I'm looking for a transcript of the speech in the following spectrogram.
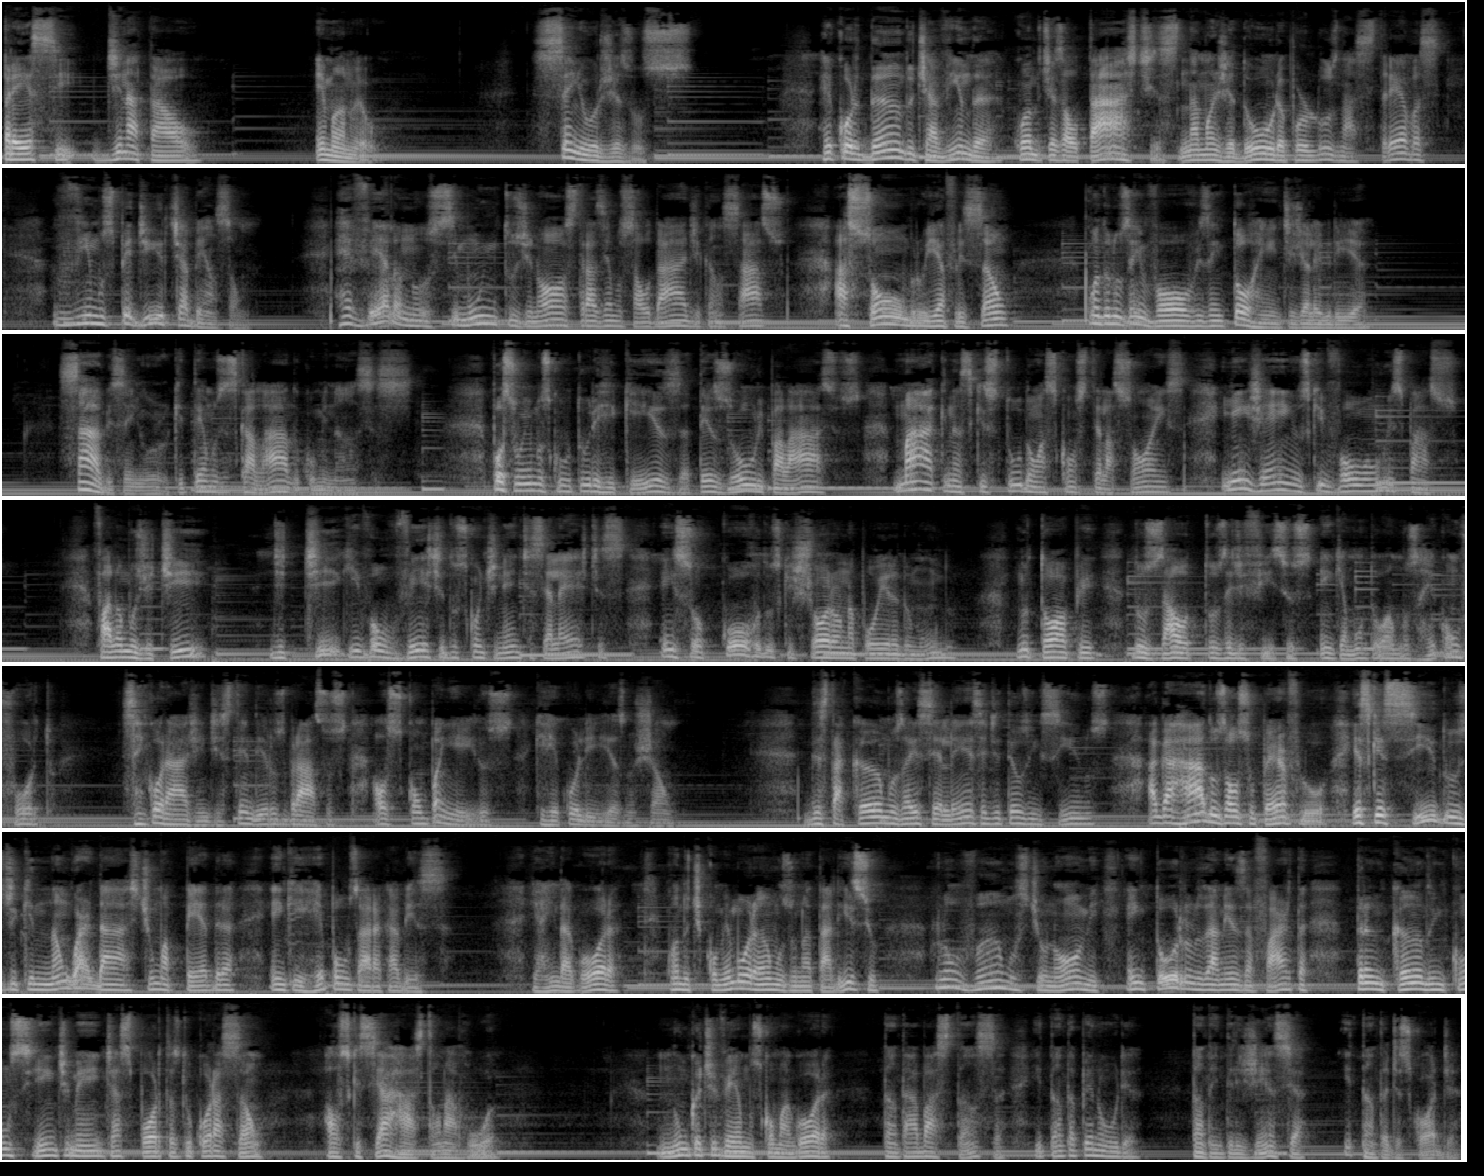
Prece de Natal, Emmanuel. Senhor Jesus, recordando-te a vinda quando te exaltastes na manjedoura por luz nas trevas, vimos pedir-te a bênção. Revela-nos se muitos de nós trazemos saudade cansaço, assombro e aflição quando nos envolves em torrentes de alegria Sabe, Senhor, que temos escalado culminâncias. Possuímos cultura e riqueza, tesouro e palácios, máquinas que estudam as constelações e engenhos que voam no espaço. Falamos de ti, de ti que envolveste dos continentes celestes em socorro dos que choram na poeira do mundo, no tope dos altos edifícios em que amontoamos reconforto sem coragem de estender os braços aos companheiros que recolhias no chão. Destacamos a excelência de teus ensinos, agarrados ao supérfluo, esquecidos de que não guardaste uma pedra em que repousar a cabeça. E ainda agora, quando te comemoramos o natalício, louvamos-te o nome em torno da mesa farta, trancando inconscientemente as portas do coração aos que se arrastam na rua. Nunca tivemos como agora tanta abastança e tanta penúria, tanta inteligência e tanta discórdia.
